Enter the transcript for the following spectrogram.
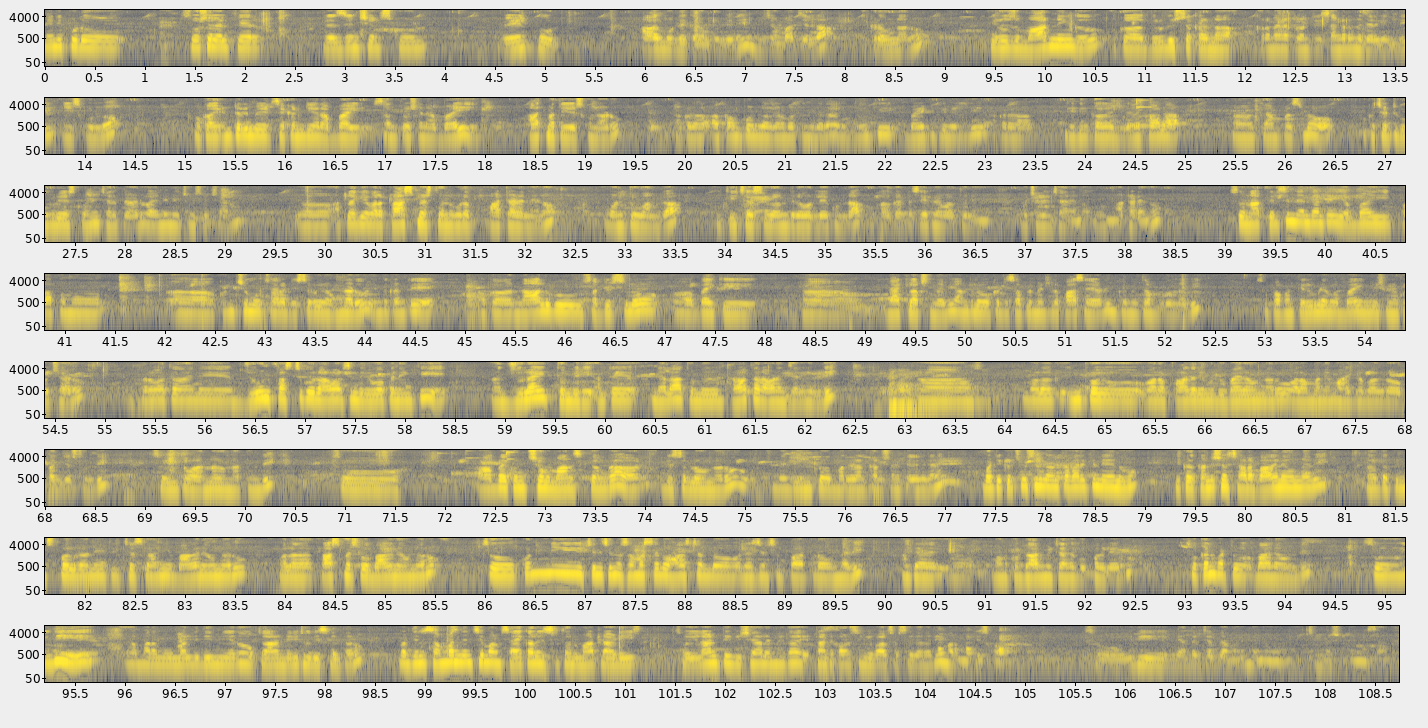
నేను ఇప్పుడు social welfare residential school Velpur Armoor దగ్గర ఉంటుంది ఇది నిజామాబాద్ జిల్లా. ఇక్కడ ఉన్నాను. ఈరోజు మార్నింగ్ ఒక దురదృష్టకరణకరమైనటువంటి సంఘటన జరిగింది ఈ స్కూల్లో. ఒక ఇంటర్మీడియట్ సెకండ్ ఇయర్ అబ్బాయి సంతోష్ అనే అబ్బాయి ఆత్మహత్య చేసుకున్నాడు. అక్కడ ఆ కాంపౌండ్ వాల్ కనబడుతుంది కదా అది దూకి బయటికి వెళ్ళి అక్కడ డిగ్రీ కాలేజ్ వెనకాల క్యాంపస్లో ఒక చెట్టుకు ఊరేసుకొని చనిపోయాడు. ఆయన నేను చూసి వచ్చాను అట్లాగే వాళ్ళ క్లాస్మేట్స్తో కూడా మాట్లాడాను నేను వన్ టు వన్గా ఈ టీచర్స్ అందరూ ఎవరు లేకుండా ఒక గంట సేపు నేను వాళ్ళతో ముచ్చరించాను నేను మాట్లాడాను. సో నాకు తెలిసింది ఏంటంటే ఈ అబ్బాయి పాపము కొంచెము చాలా డిస్టర్బ్గా ఉన్నాడు. ఎందుకంటే ఒక నాలుగు సబ్జెక్ట్స్లో అబ్బాయికి బ్యాక్లాగ్స్ ఉన్నవి. అందులో ఒకటి సప్లిమెంటరీలో పాస్ అయ్యాడు ఇంకా మిగతా మూడు ఉన్నవి. సో పాపం తెలుగు మీడియం అబ్బాయి ఇంగ్లీష్ మీడియంకి వచ్చాడు. తర్వాత ఆయన జూన్ ఫస్ట్కు రావాల్సింది రీఓపెనింగ్కి జూలై తొమ్మిది అంటే నెల తొమ్మిది రోజుల తర్వాత రావడం జరిగింది. వాళ్ళకి ఇంట్లో వాళ్ళ ఫాదర్ ఏమో దుబాయ్లో ఉన్నారు వాళ్ళ అమ్మనేమో హైదరాబాద్లో పనిచేస్తుంది. సో ఇంట్లో వాళ్ళ అన్నలు ఉన్నట్టుంది. సో ఆ అబ్బాయి కొంచెం మానసికంగా డిస్టర్బ్లో ఉన్నాడు. మేబీ ఇంట్లో మరి ఎలాంటి కండిషన్ తెలియదు కానీ బట్ ఇక్కడ చూసినంత వరకు నేను ఇక్కడ కండిషన్స్ చాలా బాగానే ఉన్నవి. తర్వాత ప్రిన్సిపాల్ కానీ టీచర్స్ కానీ బాగానే ఉన్నారు. వాళ్ళ క్లాస్మేట్స్ కూడా బాగానే ఉన్నారు. సో కొన్ని చిన్న చిన్న సమస్యలు హాస్టల్లో రెసిడెన్షియల్ పార్ట్లో ఉన్నవి. అంటే మనకు డార్మిటరీ అనేది గొప్పగా లేదు. సో కానీ బట్ బాగానే ఉంది. సో ఇది మనము మళ్ళీ దీన్ని ఏదో ఒక చాలా నెగిటివ్ తీసుకెళ్తారు. బట్ దీనికి సంబంధించి మనం సైకాలజిస్ట్తో మాట్లాడి సో ఇలాంటి విషయాల మీద ఎట్లాంటి కౌన్సిలింగ్ ఇవ్వాల్సి వస్తుంది అనేది మనం తీసుకోవాలి. సో ఇది మీ అందరికి చెప్దామని నేను చిన్న షూటింగ్ ఇస్తాను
